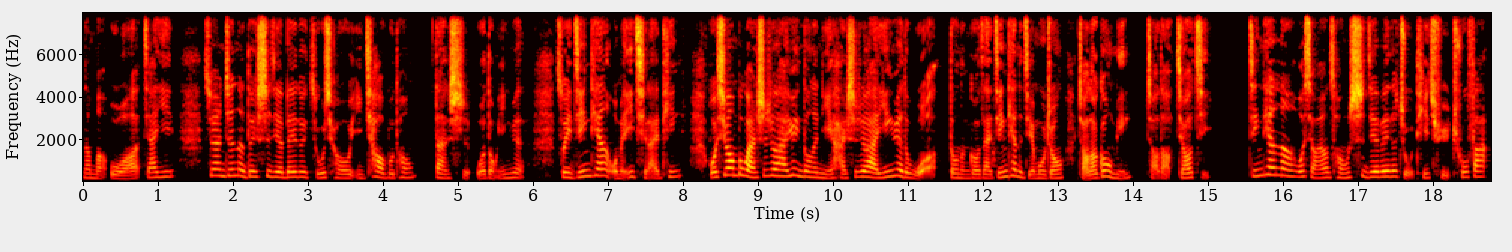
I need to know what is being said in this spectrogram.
那么，我加一，虽然真的对世界杯、对足球一窍不通。但是我懂音乐，所以今天我们一起来听。我希望不管是热爱运动的你，还是热爱音乐的我，都能够在今天的节目中找到共鸣，找到交集。今天呢，我想要从世界杯的主题曲出发，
